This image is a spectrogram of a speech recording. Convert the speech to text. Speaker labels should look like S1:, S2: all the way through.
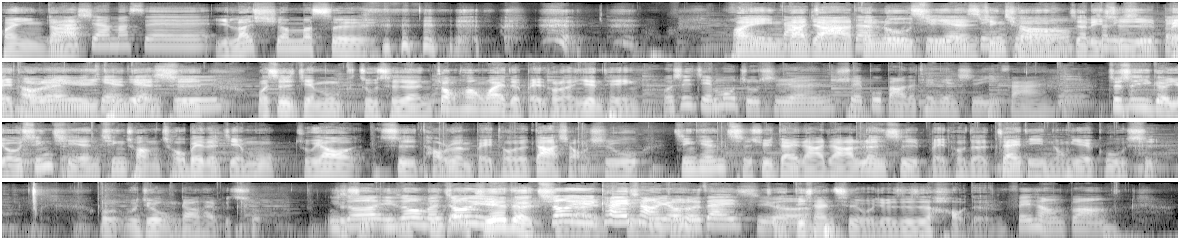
S1: 欢迎大家。
S2: いらっしゃいませ。欢迎大家登录奇岩星球，这里是北投人与甜点师。
S1: 我是节目主持人状况外的北投人燕婷，
S2: 我是节目主持人睡不饱的甜点师一凡。
S1: 这是一个由新奇岩青创筹备的节目，主要是讨论北投的大小事务。今天持续带大家认识北投的在地农业故事。我我觉得我们刚刚还不错。
S2: 你说，你说我们终于终于开场有合在一起了，
S1: 第三次，我觉得这是好的，
S2: 非常棒。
